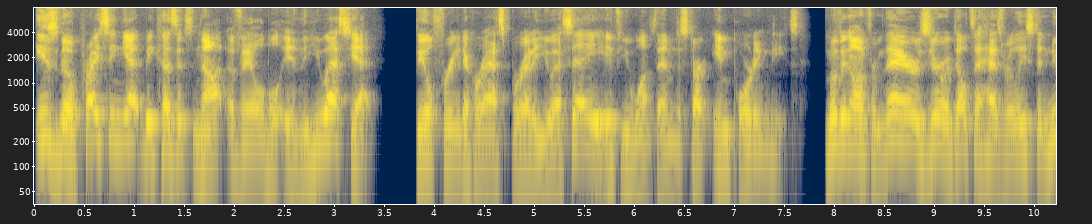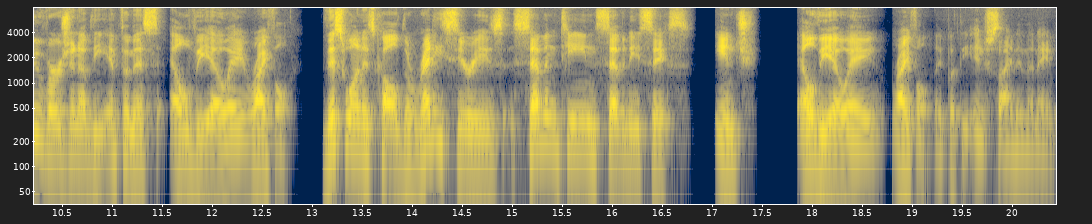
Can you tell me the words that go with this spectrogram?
is no pricing yet because it's not available in the US yet. Feel free to harass Beretta USA if you want them to start importing these. Moving on from there, ZROdelta has released a new version of the infamous LVOA rifle. This one is called the Ready Series 1776 inch LVOA rifle. They put the inch sign in the name.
